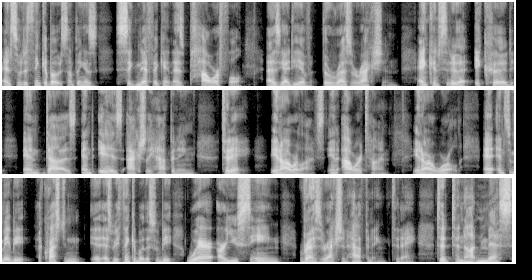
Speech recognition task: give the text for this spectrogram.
And so to think about something as significant, as powerful as the idea of the resurrection and consider that it could and does and is actually happening today in our lives, in our time, in our world. And, and, so maybe a question as we think about this would be where are you seeing resurrection happening today? To, to not miss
